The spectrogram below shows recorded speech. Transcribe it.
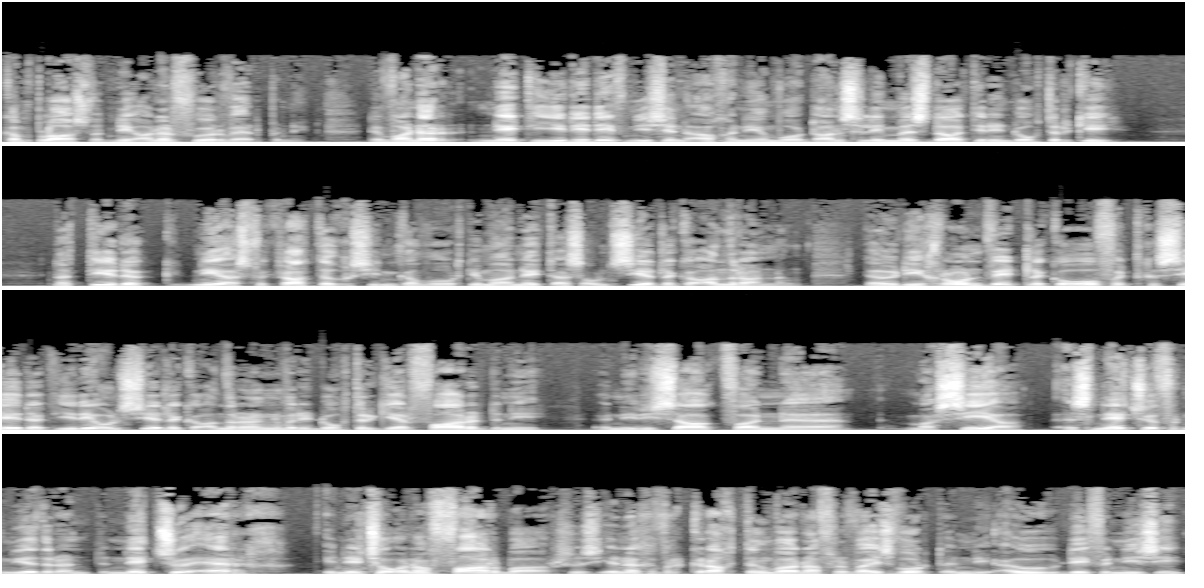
kan plaasvind, nie ander voorwerpe nie. Nou wanneer net hierdie definisie in ag geneem word, dan sal die misdaad teen die dogtertjie natuurlik nie as verkrachting gesien kan word nie, maar net as onsedelike aanranding. Nou die grondwetlike hof het gesê dat hierdie onsedelike aanranding wat die dogtertjie ervaar het in die in hierdie saak van uh Masia is net so vernederend en net so erg en net so onaanvaarbaar soos enige verkrachting waarna verwys word in die ou definisie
